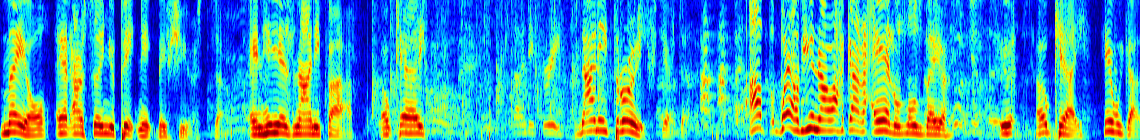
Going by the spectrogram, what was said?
male at our senior picnic this year. So, and he is 95. Okay. 93. 93. Yes. I, well, you know, I got to add a little there. Yeah, Okay, here we go.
